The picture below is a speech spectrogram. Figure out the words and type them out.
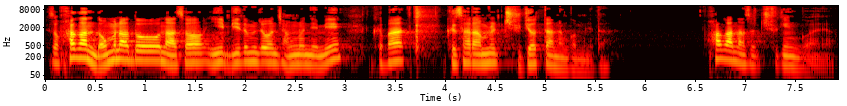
그래서 화가 너무나도 나서 이 믿음 좋은 장로님이 그만 그 사람을 죽였다는 겁니다. 화가 나서 죽인 거예요.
